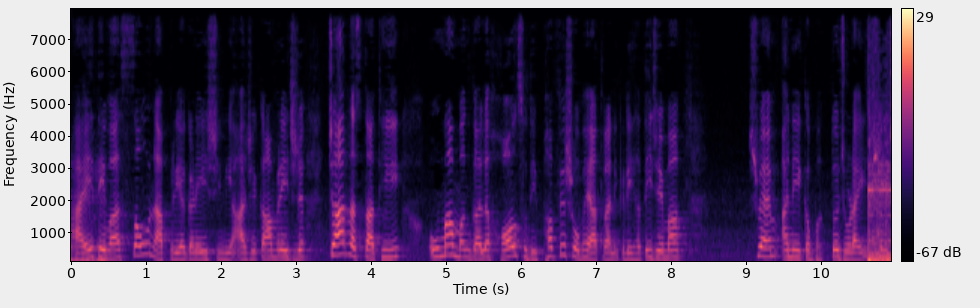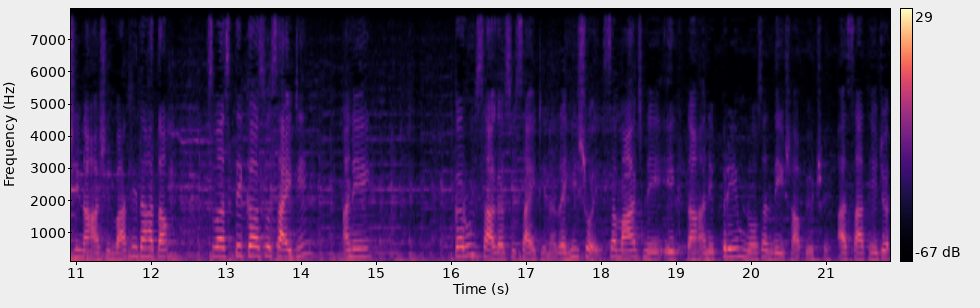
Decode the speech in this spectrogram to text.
થાય તેવા સૌના પ્રિય ગણેશજીની આજે કામરેજ ચાર રસ્તાથી ઉમા મંગલ હોલ સુધી ભવ્ય શોભાયાત્રા નીકળી હતી, જેમાં સ્વયં અનેક ભક્તો જોડાઈ શ્રીજીના આશીર્વાદ લીધા હતા. સ્વસ્તિક સોસાયટી અને કરુણ સાગર સોસાયટીના રહીશોએ સમાજને એકતા અને પ્રેમનો સંદેશ આપ્યો છે. આ સાથે જ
